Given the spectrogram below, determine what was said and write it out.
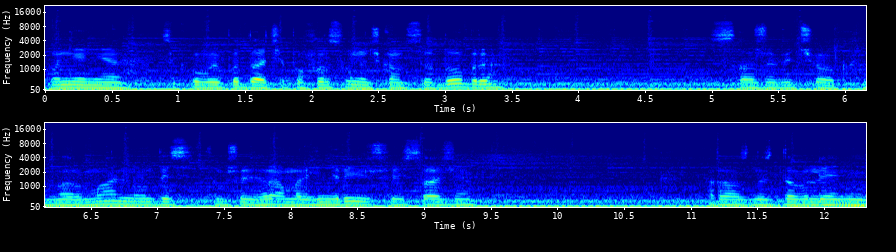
Відклонення циклової подачі по форсуночкам все добре. Сажовичок нормально, 10 там 6 грам регенеруючої сажі. Разність давлення.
